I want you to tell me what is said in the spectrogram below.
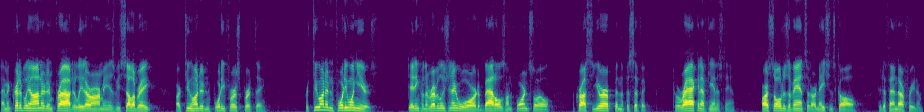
I'm incredibly honored and proud to lead our Army as we celebrate our 241st birthday. For 241 years, dating from the Revolutionary War to battles on foreign soil across Europe and the Pacific to Iraq and Afghanistan, our soldiers have answered our nation's call to defend our freedom.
